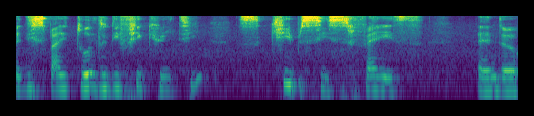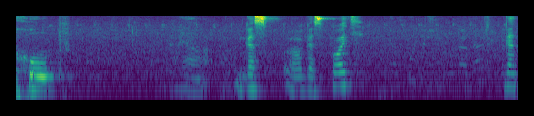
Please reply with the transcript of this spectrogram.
uh, despite all the difficulty, s- keeps his faith and uh, hope. Э, Гос- э, Господь. Го-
